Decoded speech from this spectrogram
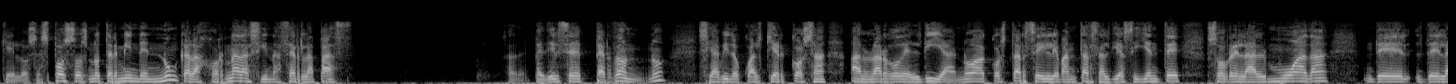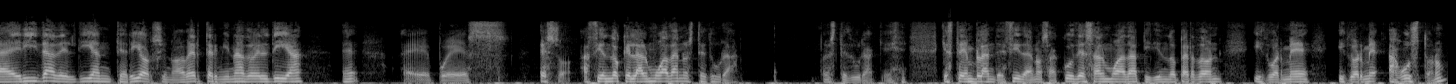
que los esposos no terminen nunca la jornada sin hacer la paz. Pedirse perdón, ¿no? Si ha habido cualquier cosa a lo largo del día, no acostarse y levantarse al día siguiente sobre la almohada de, la herida del día anterior, sino haber terminado el día ¿eh? eh, pues eso, haciendo que la almohada no esté dura, no esté dura, que, que, esté emblandecida, ¿no? Sacude esa almohada pidiendo perdón y duerme, y duerme a gusto, ¿no?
